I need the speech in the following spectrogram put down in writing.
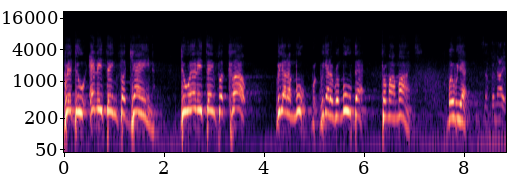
We'll do anything for gain. Do anything for clout. We gotta move. We gotta remove that from our minds. Where we at? Zephaniah.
